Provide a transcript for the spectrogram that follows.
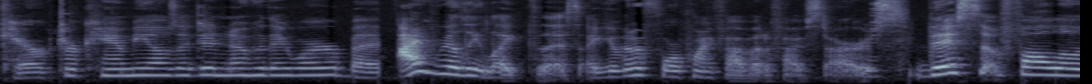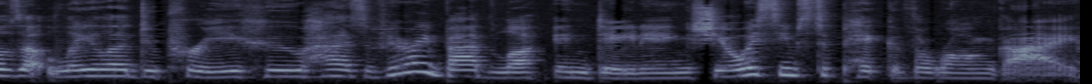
character cameos I didn't know who they were, but I really liked this. I give it a 4.5 out of 5 stars. This follows Layla Dupree, who has very bad luck in dating. She always seems to pick the wrong guy.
